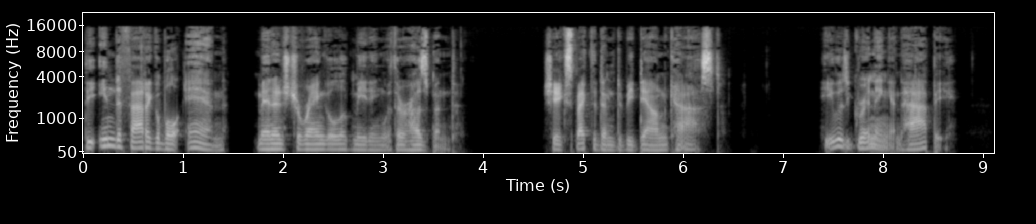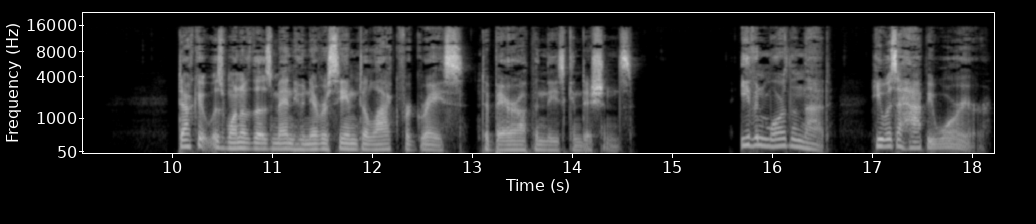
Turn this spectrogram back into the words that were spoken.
The indefatigable Anne managed to wrangle a meeting with her husband. She expected him to be downcast. He was grinning and happy. Duckett was one of those men who never seemed to lack for grace to bear up in these conditions. Even more than that, he was a happy warrior.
